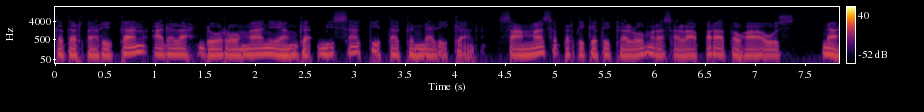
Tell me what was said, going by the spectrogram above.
Ketertarikan adalah dorongan yang gak bisa kita kendalikan. Sama seperti ketika lo merasa lapar atau haus. Nah,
